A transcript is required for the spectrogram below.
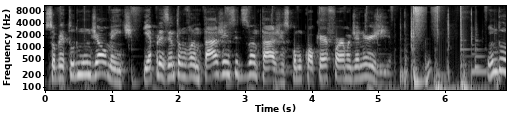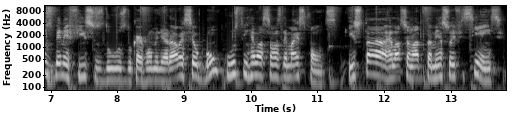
sobretudo mundialmente, e apresentam vantagens e desvantagens como qualquer forma de energia. Um dos benefícios do uso do carvão mineral é seu bom custo em relação às demais fontes. Isso está relacionado também à sua eficiência,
